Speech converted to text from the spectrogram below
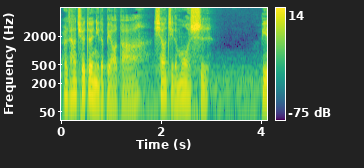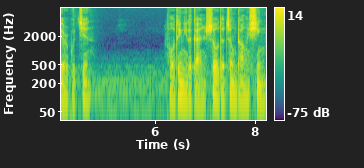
而他却对你的表达消极的漠视，避而不见，否定你的感受的正当性，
